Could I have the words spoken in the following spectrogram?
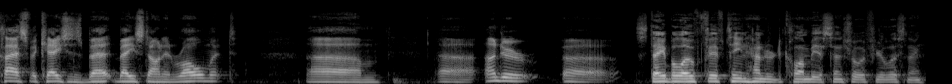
classifications ba- based on enrollment. Um, uh, under uh, stay below fifteen hundred Columbia Central if you're listening.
